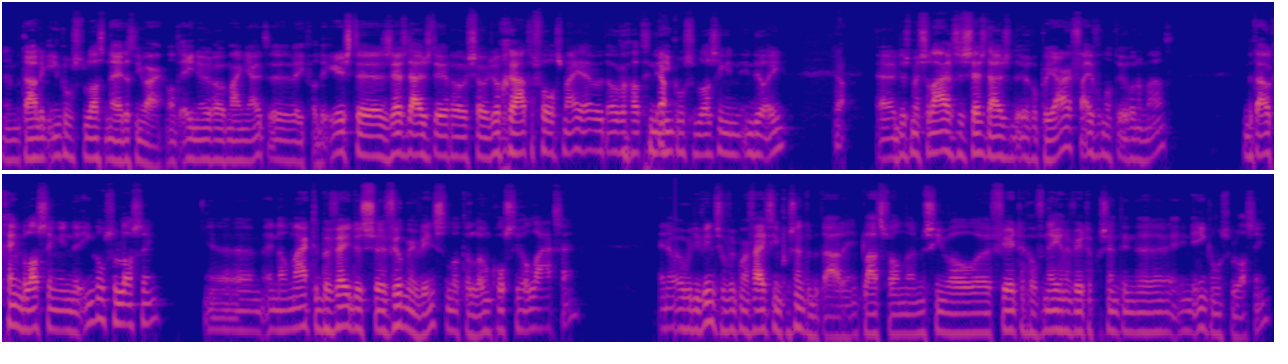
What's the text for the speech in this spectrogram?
En dan betaal ik inkomstenbelasting. Nee, dat is niet waar, want 1 euro maakt niet uit. Uh, weet ik wel, de eerste 6000 euro is sowieso gratis volgens mij, hebben we het over gehad in de ja. inkomstenbelasting in, in deel 1. Ja. Uh, dus mijn salaris is 6000 euro per jaar, 500 euro de maand. Ik betaal ook geen belasting in de inkomstenbelasting. Uh, en dan maakt de BV dus uh, veel meer winst, omdat de loonkosten heel laag zijn. En over die winst hoef ik maar 15% te betalen, in plaats van uh, misschien wel 40 of 49% in de, in de inkomstenbelasting.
